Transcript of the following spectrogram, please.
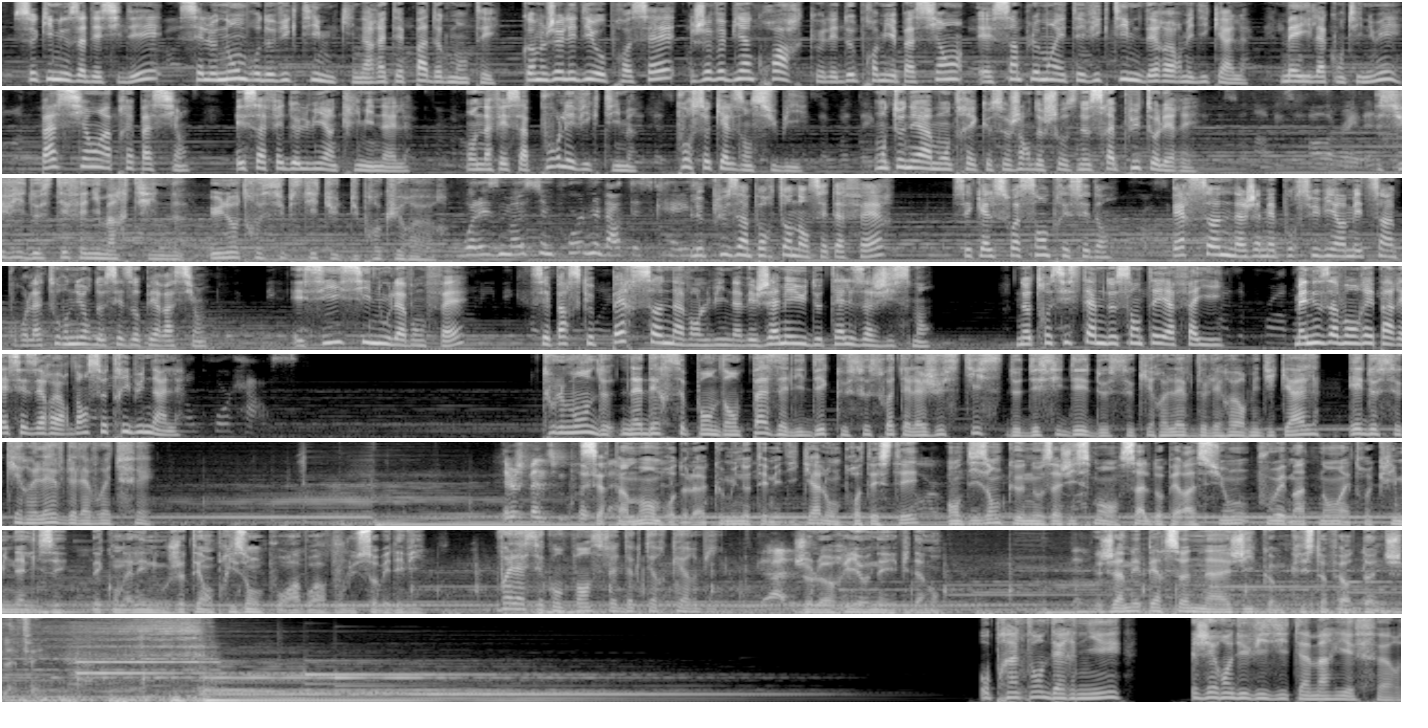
Ce qui nous a décidé, c'est le nombre de victimes qui n'arrêtait pas d'augmenter. Comme je l'ai dit au procès, je veux bien croire que les deux premiers patients aient simplement été victimes d'erreurs médicales. Mais il a continué, patient après patient, et ça fait de lui un criminel. On a fait ça pour les victimes, pour ce qu'elles ont subi. On tenait à montrer que ce genre de choses ne serait plus toléré. Suivi de Stéphanie Martin, une autre substitute du procureur. Le plus important dans cette affaire, c'est qu'elle soit sans précédent. Personne n'a jamais poursuivi un médecin pour la tournure de ses opérations. Et si ici nous l'avons fait, c'est parce que personne avant lui n'avait jamais eu de tels agissements. Notre système de santé a failli, mais nous avons réparé ces erreurs dans ce tribunal. Tout le monde n'adhère cependant pas à l'idée que ce soit à la justice de décider de ce qui relève de l'erreur médicale et de ce qui relève de la voie de fait. Certains membres de la communauté médicale ont protesté en disant que nos agissements en salle d'opération pouvaient maintenant être criminalisés et qu'on allait nous jeter en prison pour avoir voulu sauver des vies. Voilà ce qu'en pense le docteur Kirby. Je leur ris au nez, évidemment. Jamais personne n'a agi comme Christopher Dunch l'a fait. Au printemps dernier, j'ai rendu visite à Marie Efford.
